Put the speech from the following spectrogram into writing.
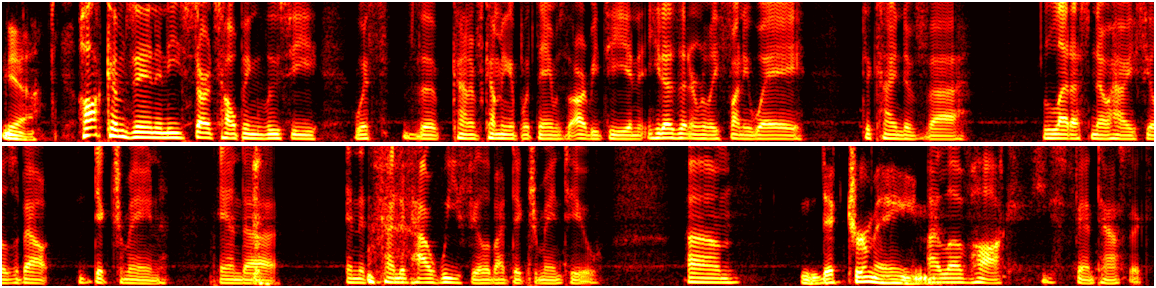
Yeah. Hawk comes in and he starts helping Lucy with the kind of coming up with names, the RBT, and he does it in a really funny way to kind of uh, let us know how he feels about Dick Tremaine, and uh, and it's kind of how we feel about Dick Tremaine too. Um, Dick Tremaine. I love Hawk; he's fantastic.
